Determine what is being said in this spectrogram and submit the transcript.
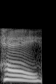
Hey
